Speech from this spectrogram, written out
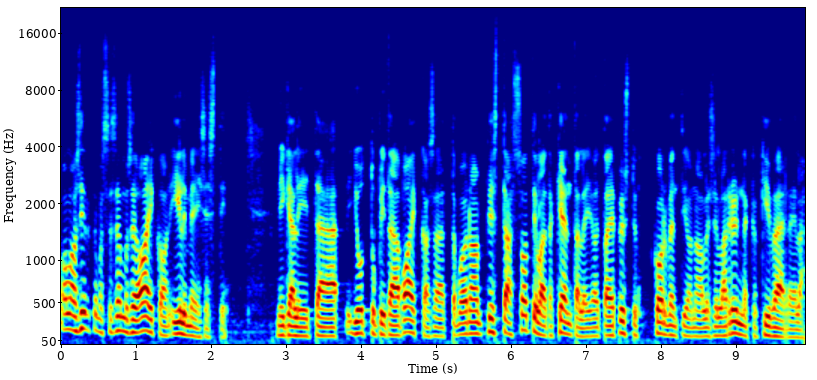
ollaan siirtymässä semmoiseen aikaan ilmeisesti, mikäli tämä juttu pitää paikkansa, että voidaan pistää sotilaita kentälle, joita ei pysty konventionaalisilla rynnäkkökivääreillä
